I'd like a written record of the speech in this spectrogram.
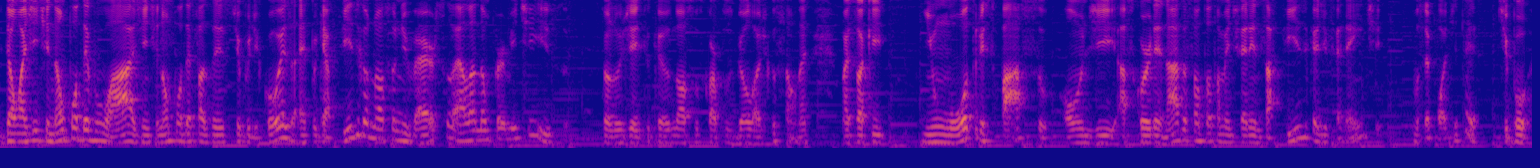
Então a gente não poder voar, a gente não poder fazer esse tipo de coisa é porque a física do nosso universo ela não permite isso, pelo jeito que os nossos corpos biológicos são, né? Mas só que em um outro espaço onde as coordenadas são totalmente diferentes, a física é diferente, você pode ter. Tipo,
